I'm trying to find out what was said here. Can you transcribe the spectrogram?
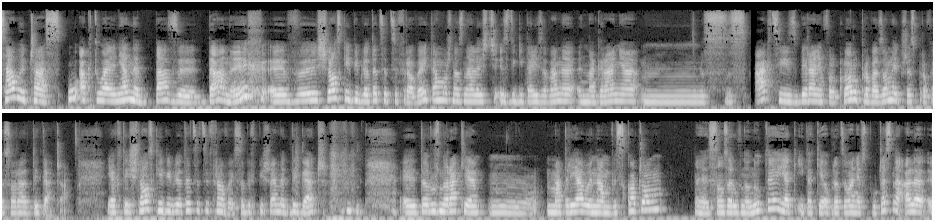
cały czas uaktualniane bazy danych y, w Śląskiej Bibliotece Cyfrowej. Tam można znaleźć zdigitalizowane nagrania mm, z, z akcji zbierania folkloru prowadzonej przez profesora Dygacza. Jak w tej Śląskiej Bibliotece Cyfrowej sobie wpiszemy Dygacz, y, to różnorakie mm, materiały nam wyskoczą są zarówno nuty, jak i takie opracowania współczesne, ale e,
